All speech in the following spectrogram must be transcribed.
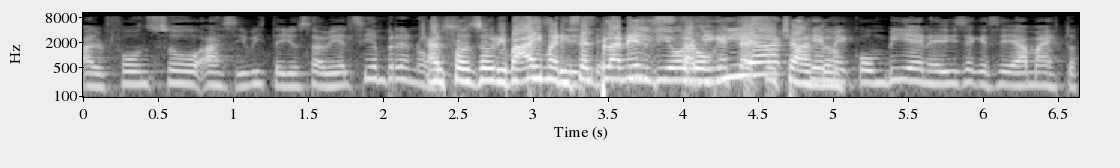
Alfonso, así viste, yo sabía, él siempre nos... Alfonso Grima. Ay, Maricel dice, Planels también está escuchando. que me conviene, dice que se llama esto.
